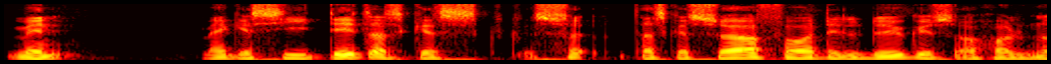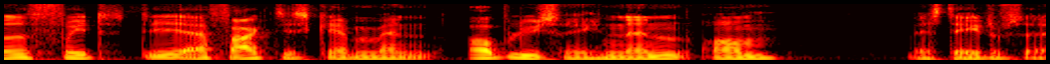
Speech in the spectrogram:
Men man kan sige, at det, der skal, der skal sørge for, at det lykkes at holde noget frit, det er faktisk, at man oplyser hinanden om, hvad status er.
